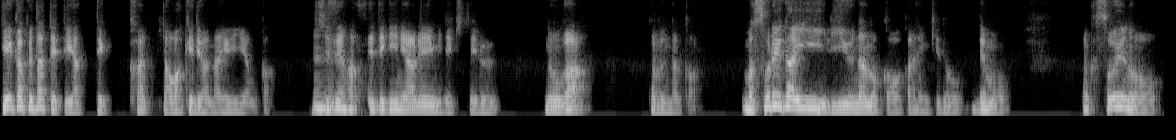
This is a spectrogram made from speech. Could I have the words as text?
計画立ててやってかったわけではないやんか。自然発生的にある意味できてるのが、多分なんか、まあそれがいい理由なのか分からへんけど、でも、なんかそういうのを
